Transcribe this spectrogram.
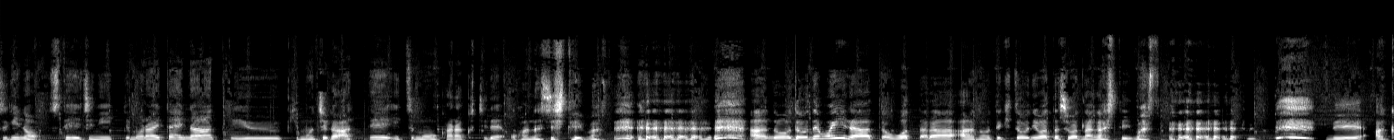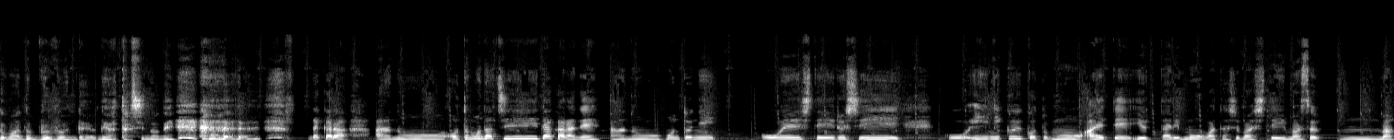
次のステージに行ってもらいたいなっていう気持ちがあっていつも辛口でお話ししています。あのどうでもいいなと思ったらあの適当に私は流しています。ね悪魔の部分だよね私のね。だからあのお友達だからねあの本当に応援しているしこう言いにくいこともあえて言ったりも私はしています。うんまあ、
